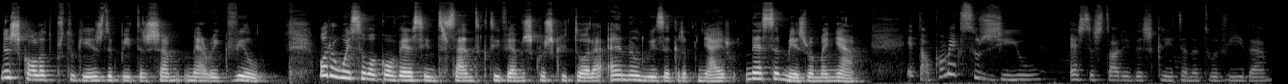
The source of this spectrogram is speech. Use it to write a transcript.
na Escola de Português de Petersham, Merrickville. Ora, ouçam a conversa interessante que tivemos com a escritora Ana Luísa Crapinheiro nessa mesma manhã. Então, como é que surgiu esta história da escrita na tua vida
